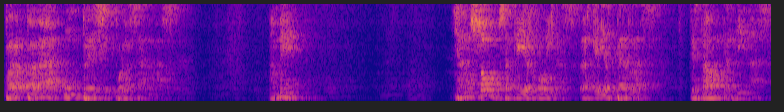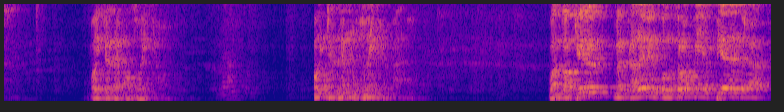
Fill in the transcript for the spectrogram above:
para pagar un precio por las almas. Amén. Ya no somos aquellas joyas, aquellas perlas que estaban perdidas. Hoy tenemos dueño. Hoy tenemos dueño, hermano. Cuando aquel mercader encontró aquella piedra,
